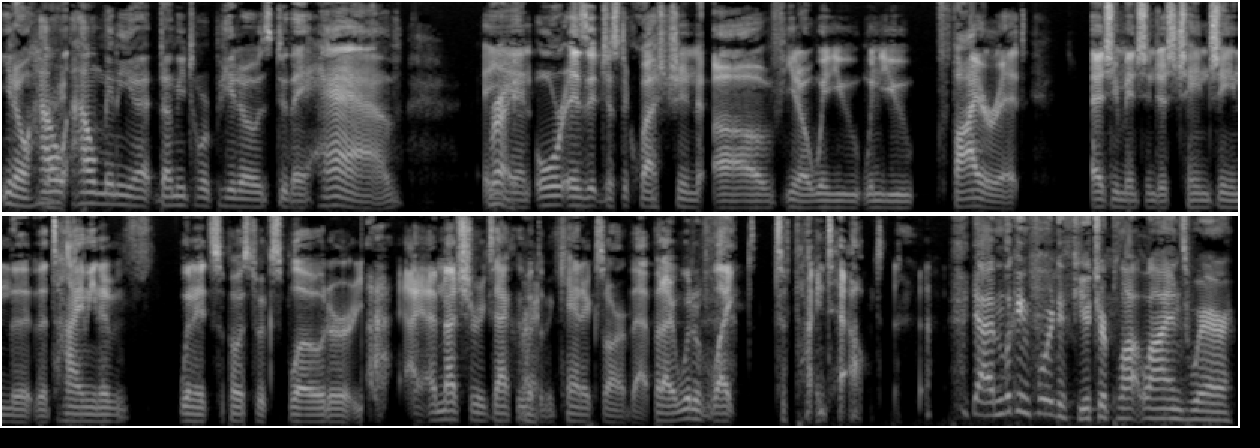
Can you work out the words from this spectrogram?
You know, how Right. how many uh, dummy torpedoes do they have? Right. And or is it just a question of, you know, when you when you fire it, as you mentioned, just changing the, the timing of when it's supposed to explode, or I, I'm not sure exactly what the mechanics are of that, but I would have liked to find out. Yeah, I'm looking forward to future plot lines where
